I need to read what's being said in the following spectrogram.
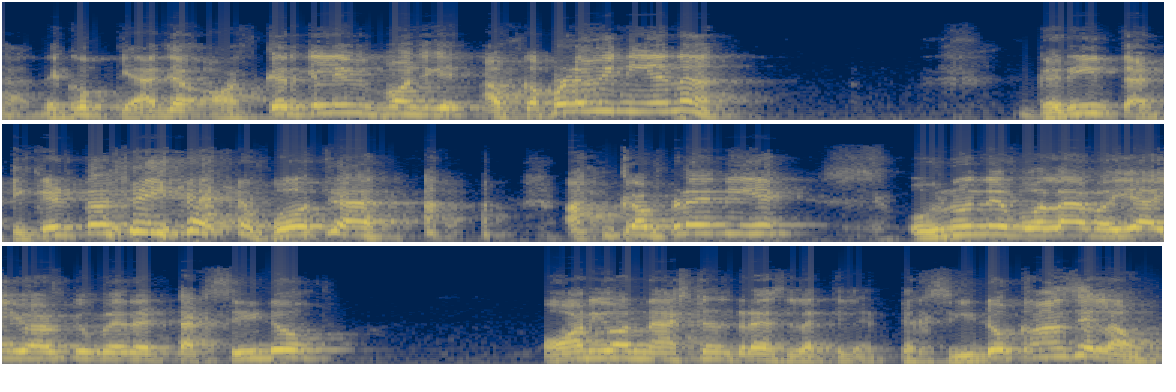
था। देखो क्या जब ऑस्कर के लिए भी पहुँच गए। अब कपड़े भी नहीं है ना। गरीब था टिकट तो नहीं है वो था। अब कपड़े नहीं है। उन्होंने बोला, भैया you have to wear tuxedo और your national dress luckily tuxedo कहाँ से लाऊं?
